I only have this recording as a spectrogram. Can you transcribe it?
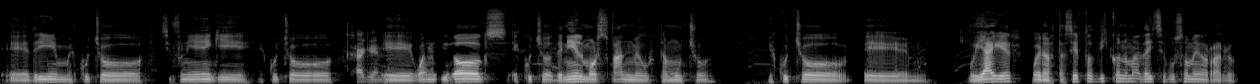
eh, Dream, escucho Symphony X, escucho eh, One Dogs, escucho Daniel Morse Fan, me gusta mucho. Escucho eh, Voyager. Bueno, hasta ciertos discos nomás, de ahí se puso medio raro.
